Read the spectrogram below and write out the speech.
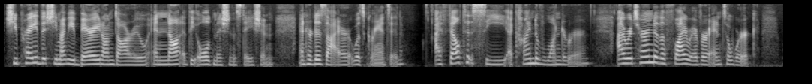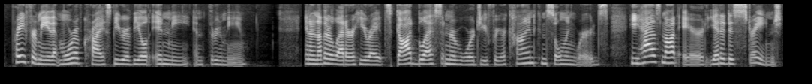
She prayed that she might be buried on Daru and not at the old mission station, and her desire was granted. I felt at sea, a kind of wanderer. I returned to the Fly River and to work. Pray for me that more of Christ be revealed in me and through me. In another letter, he writes, God bless and reward you for your kind, consoling words. He has not erred, yet it is strange,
